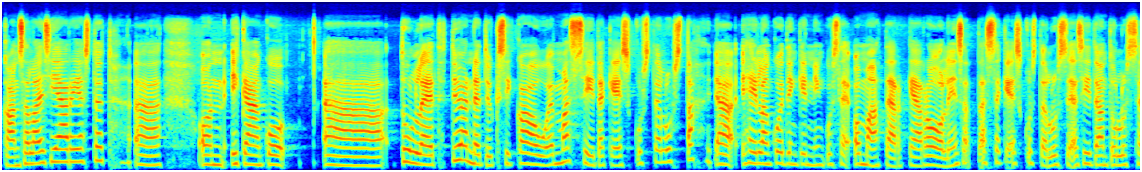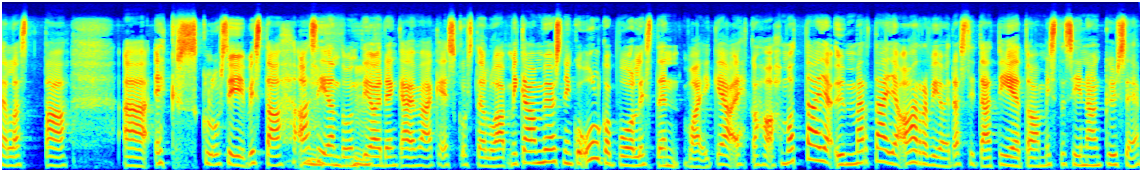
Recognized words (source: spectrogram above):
kansalaisjärjestöt äh, on ikään kuin tulleet työnnetyksi kauemmas siitä keskustelusta ja heillä on kuitenkin niin kuin se oma tärkeä roolinsa tässä keskustelussa ja siitä on tullut sellaista äh, eksklusiivista mm, asiantuntijoiden mm. käymää keskustelua, mikä on myös niin kuin ulkopuolisten vaikea ehkä hahmottaa ja ymmärtää ja arvioida sitä tietoa, mistä siinä on kyse.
